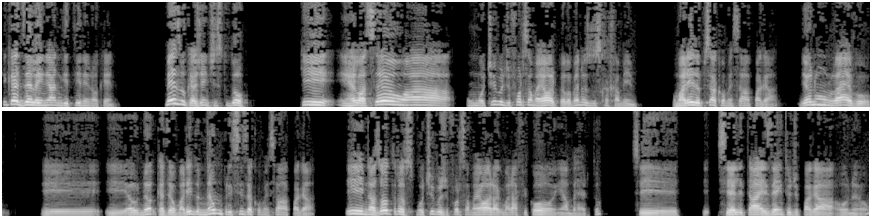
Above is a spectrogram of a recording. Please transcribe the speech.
que quer dizer Leinyan Gitin Enoken? Mesmo que a gente estudou que em relação a um motivo de força maior, pelo menos dos Chachamim, o marido precisa começar a pagar, e eu não levo, e, e eu não, quer dizer, o marido não precisa começar a pagar, e nas outros motivos de força maior, a Gemara ficou em aberto, se, se ele está isento de pagar ou não.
